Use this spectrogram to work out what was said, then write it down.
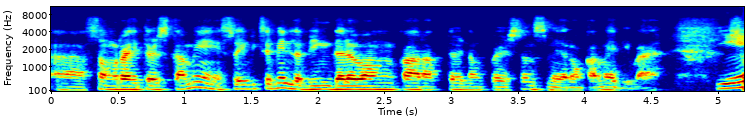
ah, songwriters kami. So, ibig sabihin, labing dalawang character ng persons meron kami, di ba? Yes.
